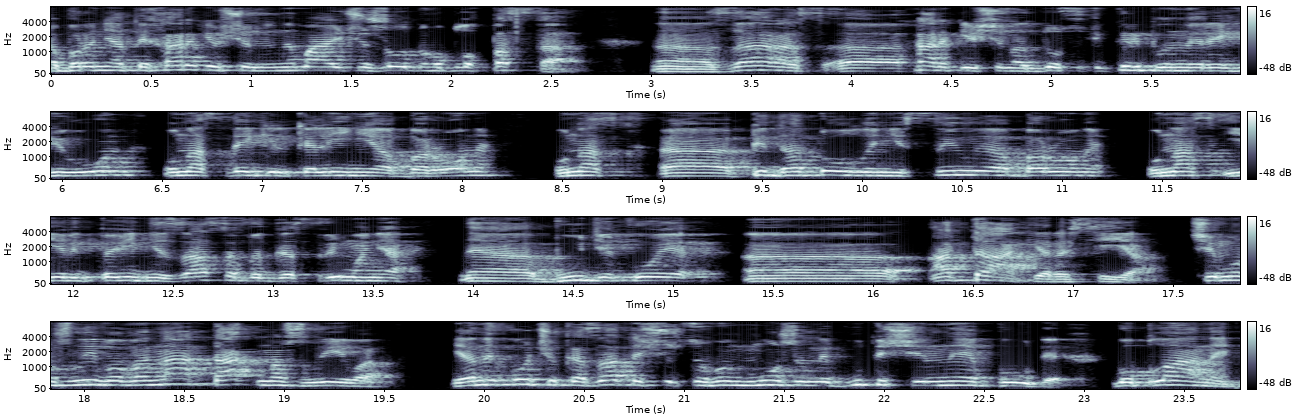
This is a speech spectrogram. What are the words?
обороняти Харківщину, не маючи жодного блокпоста. Е, Зараз е, Харківщина досить укріплений регіон. У нас декілька ліній оборони. у нас е, підготовлені сили оборони, у нас є відповідні засоби для стримання е, будь-якої е, атаки росіян. Чи можлива вона? Так, можливо. Я не хочу казати, що цього може не бути чи не буде, бо плани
